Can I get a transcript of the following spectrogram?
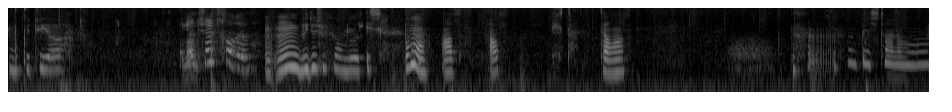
Bu kötü ya. Gel dışarı çıkalım. Hı hı, video çekiyorum dur. İşte. Bu mu? Al. Al. Beş tane. Tamam al. Beş tane mi?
